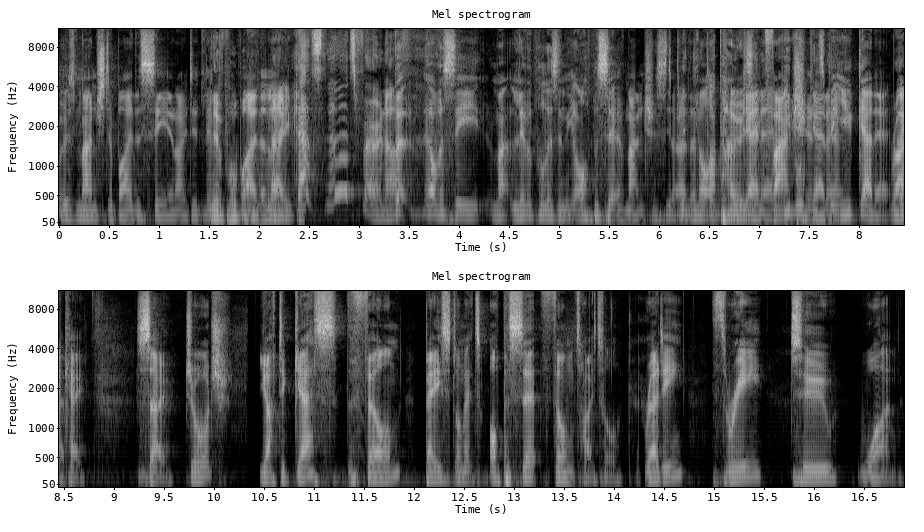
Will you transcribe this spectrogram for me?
It was Manchester by the Sea, and I did Liverpool, by, the lake. That's no, that's fair enough. But obviously, Ma- Liverpool isn't the opposite of Manchester. Yeah, They're not people opposing get it. People factions, get but it. you get it. Right. Okay. So, George, you have to guess the film based on its opposite film title. Ready? Three, two, one.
